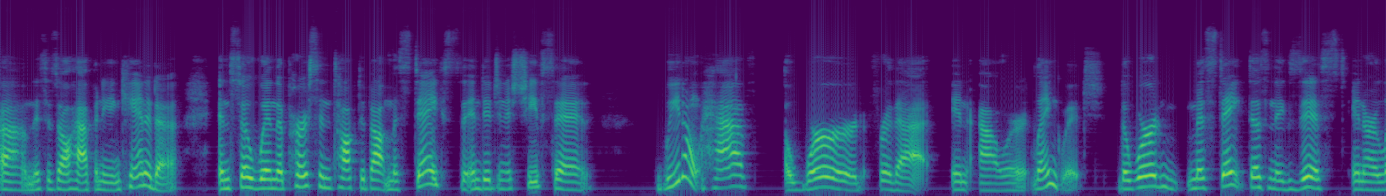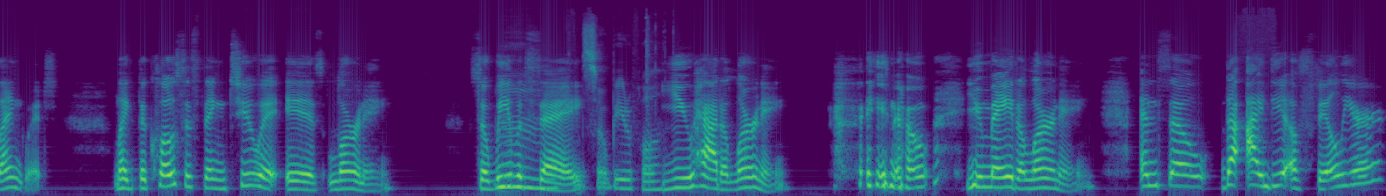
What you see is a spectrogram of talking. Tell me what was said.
Um, this is all happening in Canada, and so when the person talked about mistakes, the indigenous chief said, "We don't have a word for that in our language. The word mistake doesn't exist in our language. Like the closest thing to it is learning. So we would Mm, say so beautiful you had a learning, you know, you made a learning. And so the idea of failure,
